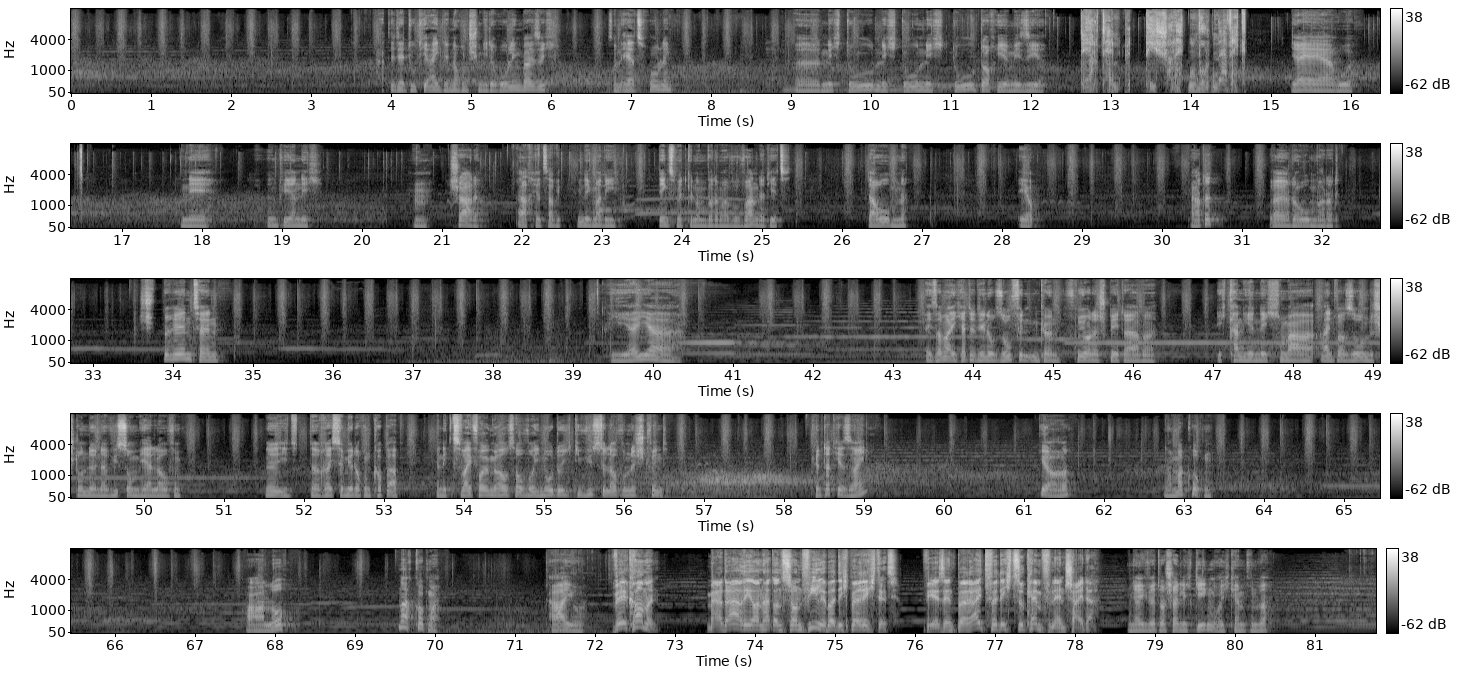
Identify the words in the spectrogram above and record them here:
Hatte der Dude hier eigentlich noch einen Schmiederohling bei sich? So ein Erzrohling? Äh, nicht du, nicht du, nicht du. Doch, hier, Mesir. Der Tempel, die Schrecken wurden erweckt. Ja, ja, ja, Ruhe. Nee, irgendwie ja nicht. Hm, schade. Ach, jetzt habe ich nicht mal die Dings mitgenommen. Warte mal, wo waren das jetzt? Da oben, ne? Jo. Wartet? Ja, ja, da oben war das. Sprinten. Ja, ja. Ich sag mal, ich hätte den auch so finden können, früher oder später, aber ich kann hier nicht mal einfach so eine Stunde in der Wüste umherlaufen. Ne, da reißt er mir doch den Kopf ab, wenn ich zwei Folgen raushau, wo ich nur durch die Wüste laufe und nichts finde. Könnte das hier sein? Ja. Na, mal gucken. Hallo? Na, guck mal. Kajo. Willkommen! Merdarion hat uns schon viel über dich berichtet. Wir sind bereit für dich zu kämpfen, Entscheider. Ja, ich werde wahrscheinlich gegen euch kämpfen, wa?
